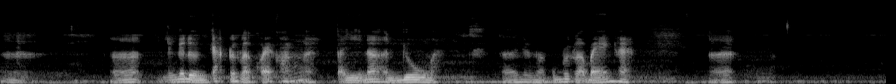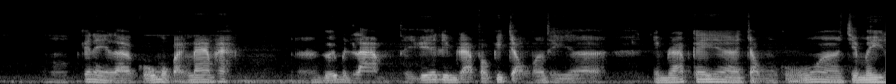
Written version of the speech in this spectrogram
Ừ. Đó, những cái đường cắt rất là khỏe khoắn mà tại vì nó hình vuông mà. Đó, nhưng mà cũng rất là bén ha. Đó. Ừ, cái này là của một bạn nam ha. Đó, gửi mình làm thì cái liêm ráp vào cái chồng thì ờ, uh, liêm ráp cái ờ, chồng của ờ, uh, Chemi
